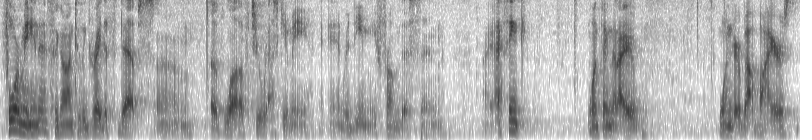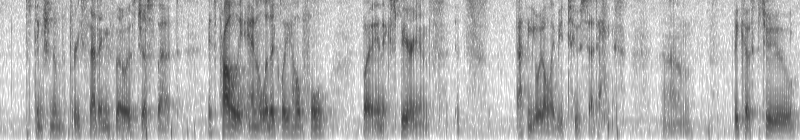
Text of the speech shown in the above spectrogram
for me and has gone to the greatest depths um, of love to rescue me and redeem me from this sin. I, I think one thing that I wonder about Bayer's distinction of the three settings, though, is just that it's probably analytically helpful, but in experience, it's I think it would only be two settings, um, because to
